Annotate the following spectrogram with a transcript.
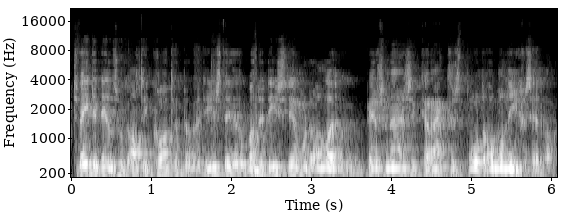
Tweede deel is ook altijd korter dan het eerste deel, want het eerste deel moet alle personages, karakters, plot allemaal neergezet worden.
